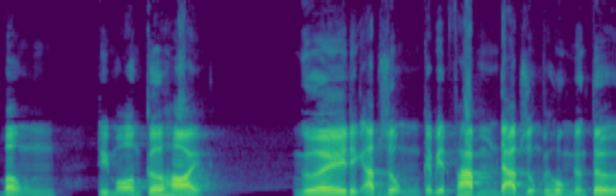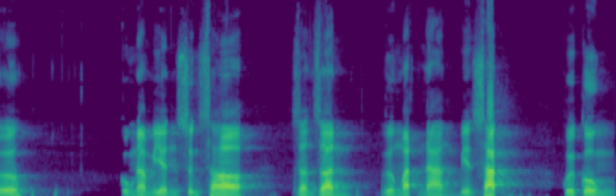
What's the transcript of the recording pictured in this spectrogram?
Bỗng Thủy mẫu âm cơ hỏi Người định áp dụng cái biện pháp đã áp dụng với Hùng Nương Tử. Cung Nam Yến sững sờ, dần dần gương mặt nàng biến sắc. Cuối cùng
